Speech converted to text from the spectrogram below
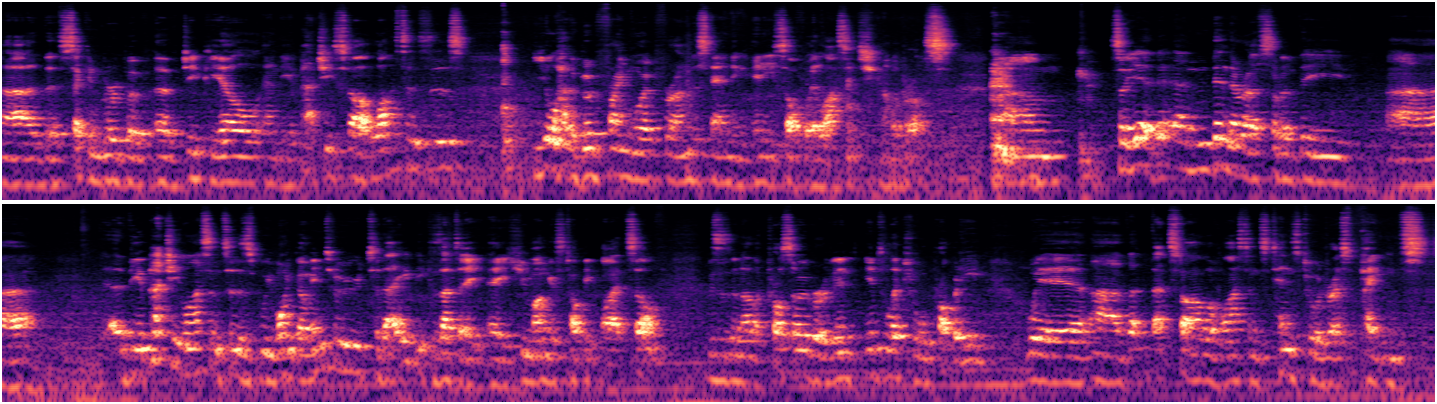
uh, the second group of, of GPL and the Apache style licenses, you'll have a good framework for understanding any software license you come across. Um, so yeah, and then there are sort of the uh, the Apache licenses we won't go into today because that's a, a humongous topic by itself. This is another crossover of in intellectual property where uh, that, that style of license tends to address patents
